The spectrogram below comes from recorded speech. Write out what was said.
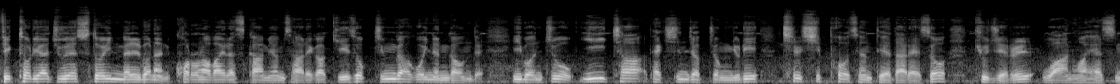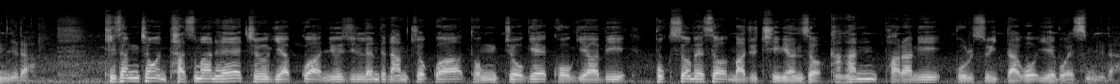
빅토리아 주의 수도인 멜번은 코로나 바이러스 감염 사례가 계속 증가하고 있는 가운데 이번 주 2차 백신 접종률이 70%에 달해서 규제를 완화했습니다. 기상청은 타스만해의 저기압과 뉴질랜드 남쪽과 동쪽의 고기압이 북섬에서 마주치면서 강한 바람이 불 수 있다고 예보했습니다.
